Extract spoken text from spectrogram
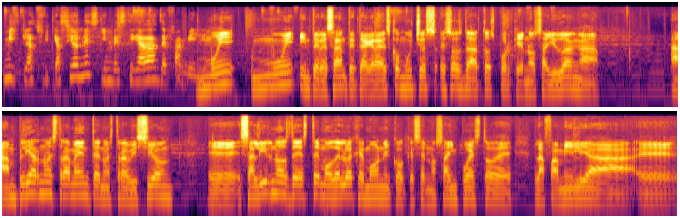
mis clasificaciones investigadas de familia. Muy, muy interesante. Te agradezco mucho esos datos porque nos ayudan a, a ampliar nuestra mente, nuestra visión eh, salirnos de este modelo hegemónico que se nos ha impuesto de la familia, eh,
